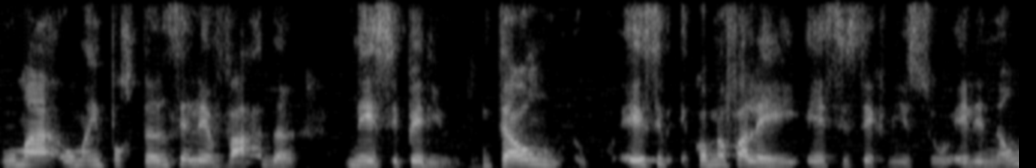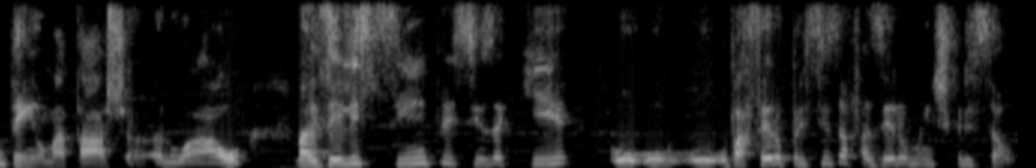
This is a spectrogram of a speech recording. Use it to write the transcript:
uma, uma importância elevada nesse período. Então, esse, como eu falei, esse serviço ele não tem uma taxa anual, mas ele sim precisa que o, o, o, parceiro precisa fazer uma inscrição.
